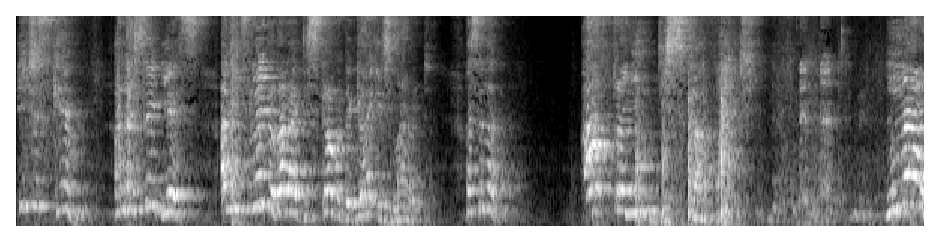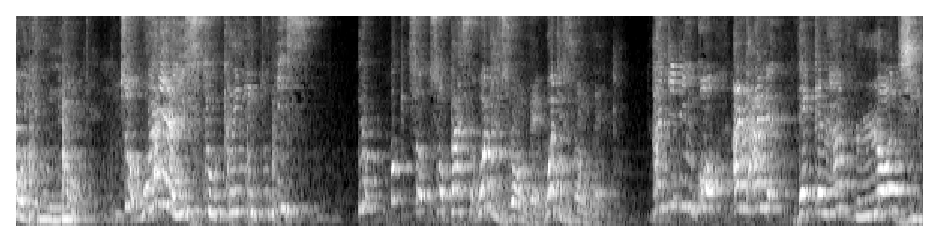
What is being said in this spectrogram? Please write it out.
He just came. And I said yes. And it's later that I discovered the guy is married. I said, like, after you discovered, now you know. So why are you still clinging to this? No, okay. So, so Pastor, what is wrong there? What is wrong there? I didn't go, and, and they can have logic.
